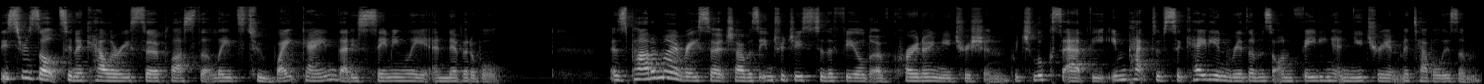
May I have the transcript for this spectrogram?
This results in a calorie surplus that leads to weight gain that is seemingly inevitable. As part of my research, I was introduced to the field of chrononutrition, which looks at the impact of circadian rhythms on feeding and nutrient metabolism.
